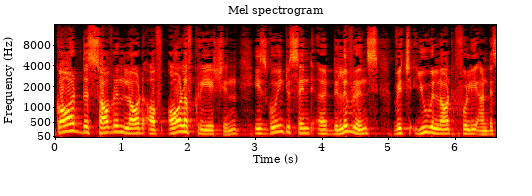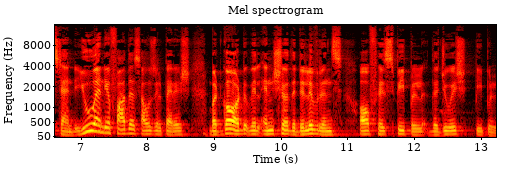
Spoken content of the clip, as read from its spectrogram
God, the sovereign Lord of all of creation, is going to send a deliverance which you will not fully understand. You and your father's house will perish, but God will ensure the deliverance of his people, the Jewish people.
